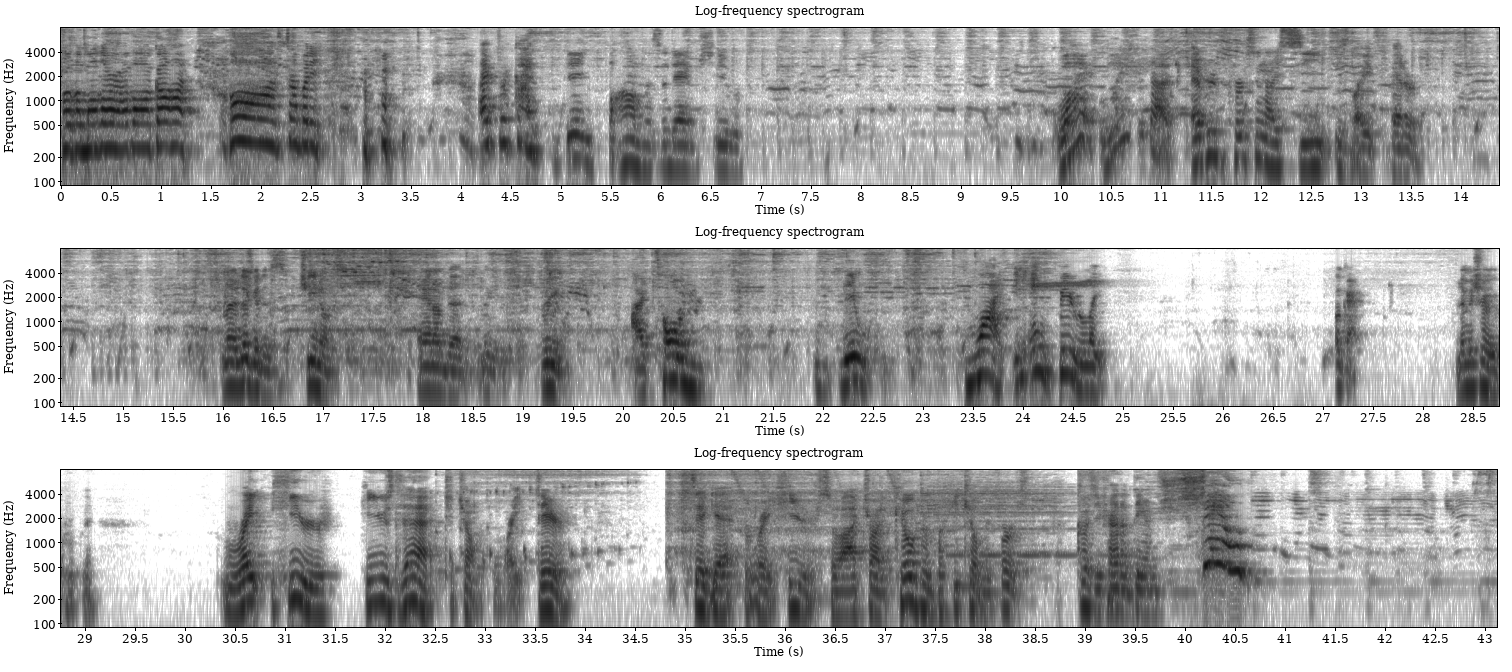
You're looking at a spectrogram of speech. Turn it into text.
For the mother of all God. Oh, somebody. I forgot the dang bomb is a damn shield. Why? Why is it that every person I see is like better? Like, look at this, chinos. And I'm dead. Three. I told you. They, why? It ain't fair, like. Okay. Let me show you quickly. Right here, he used that to jump right there. To get right here. So I tried to kill him, but he killed me first. Because he had a damn shield!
